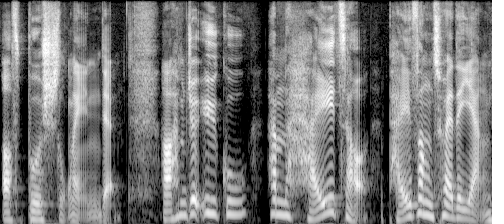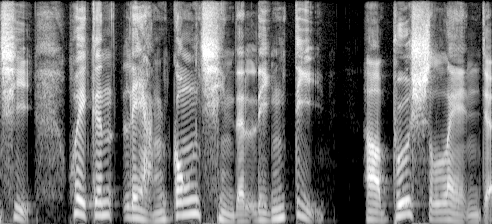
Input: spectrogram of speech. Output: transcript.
of bushland。好，他们就预估他们海藻排放出来的氧气会跟两公顷的林地，好 bushland，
